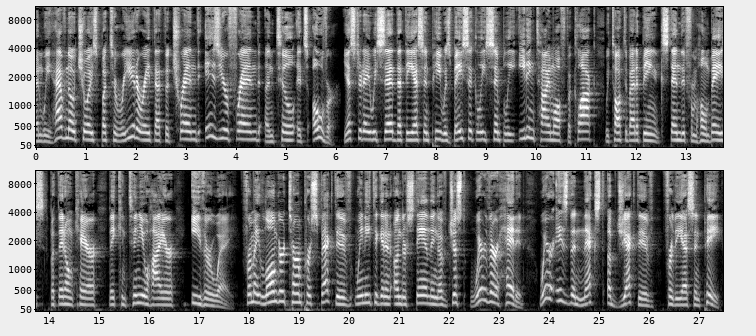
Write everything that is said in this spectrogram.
and we have no choice but to reiterate that the trend is your friend until it's over. Yesterday we said that the S&P was basically simply eating time off the clock. We talked about it being extended from home base, but they don't care. They continue higher either way. From a longer term perspective, we need to get an understanding of just where they're headed. Where is the next objective for the S&P?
